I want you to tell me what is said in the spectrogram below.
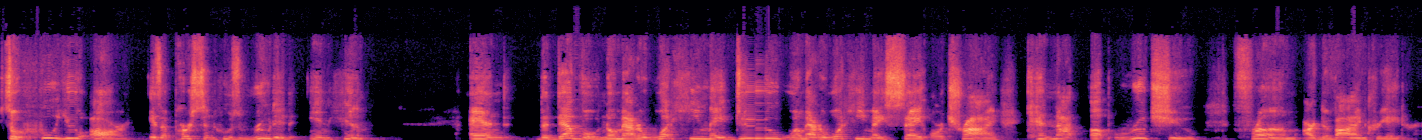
So, who you are is a person who's rooted in Him. And the devil, no matter what he may do, no matter what he may say or try, cannot uproot you from our divine creator.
